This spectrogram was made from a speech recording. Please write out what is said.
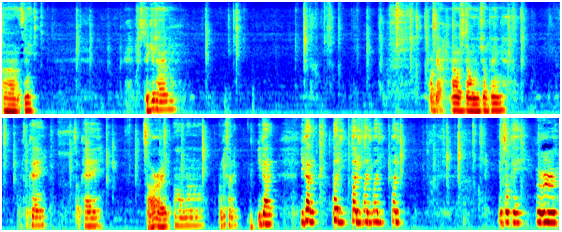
uh, that's me. Just take your time. Okay, I was dumb jumping. It's okay. It's okay. It's alright. Oh, no, no, no. I'm defending. You got it. You got it. Buddy, buddy, buddy, buddy, buddy. It's okay. Wait.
